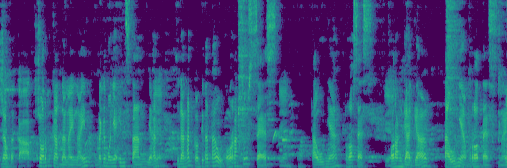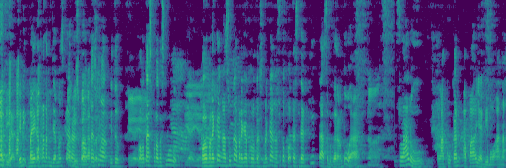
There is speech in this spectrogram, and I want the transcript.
shortcut shortcut dan lain-lain, mereka maunya instan, ya kan? Iya. Sedangkan kalau kita tahu orang sukses Iya. taunya proses, Iya. orang gagal taunya protes. Nah itu dia. Jadi banyak anak zaman sekarang Bagus protes mulu gitu, Iya, iya. protes protes mulu. Iya, iya, Kalau iya. mereka nggak suka, mereka protes. Mereka nggak suka protes. Dan kita sebagai orang tua Nah, selalu melakukan apa yang dimau anak.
